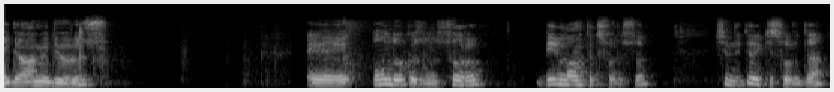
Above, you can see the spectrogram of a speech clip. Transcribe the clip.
Şimdi devam ediyoruz. Ee, 19'un soru bir mantık sorusu. Şimdi diyor ki soruda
